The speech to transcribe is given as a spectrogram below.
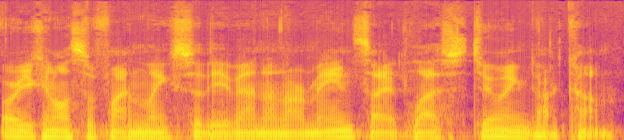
Or you can also find links to the event on our main site, lessdoing.com.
